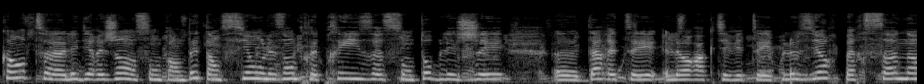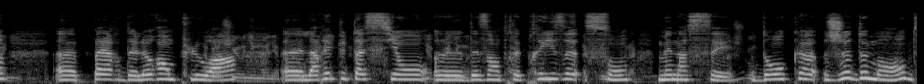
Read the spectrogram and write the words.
Quand les dirigeants sont en détention, les entreprises sont obligées d'arrêter leur activité. Plusieurs personnes euh, perdent leur emploi, euh, la réputation euh, des entreprises sont menacées. Donc, je demande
